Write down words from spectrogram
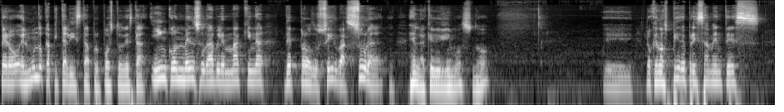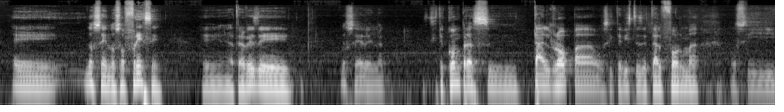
Pero el mundo capitalista, a propósito de esta inconmensurable máquina de producir basura en la que vivimos, ¿no? Eh, lo que nos pide precisamente es, eh, no sé, nos ofrece eh, a través de, no sé, de la, si te compras tal ropa o si te vistes de tal forma o si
